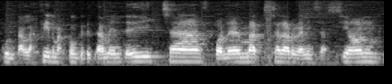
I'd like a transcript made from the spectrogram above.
juntar las firmas concretamente dichas, poner en marcha la organización,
